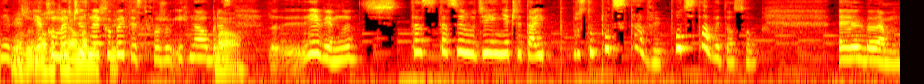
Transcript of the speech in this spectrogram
Nie wiem, Może- jako może mężczyznę i myśli. kobiety stworzył ich na obraz. No. No, Nie wiem, no tacy, ludzie nie czytali po prostu podstawy. Podstawy to są. Em,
